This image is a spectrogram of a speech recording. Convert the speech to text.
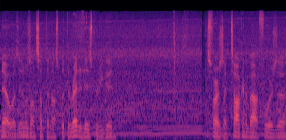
no, it wasn't. It was on something else, but the Reddit is pretty good. As far as like talking about Forza.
